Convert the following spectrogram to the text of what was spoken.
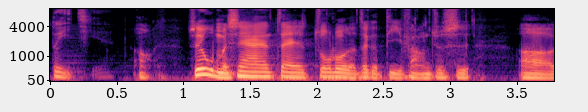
对接。哦，所以我们现在在坐落的这个地方，就是呃。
